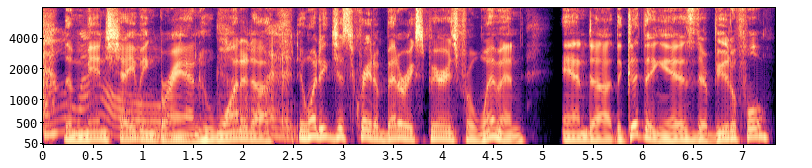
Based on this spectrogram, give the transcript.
Oh, the men's shaving brand, who wanted Come a they wanted to just create a better experience for women. And uh, the good thing is, they're beautiful,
